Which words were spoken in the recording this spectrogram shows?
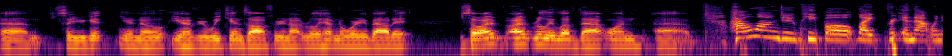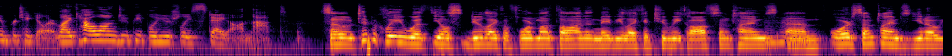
Um, so you get you know you have your weekends off, where you're not really having to worry about it. So I've I've really loved that one. Uh, how long do people like in that one in particular? Like how long do people usually stay on that? So typically, with you'll do like a four month on and maybe like a two week off sometimes, mm-hmm. um, or sometimes you know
